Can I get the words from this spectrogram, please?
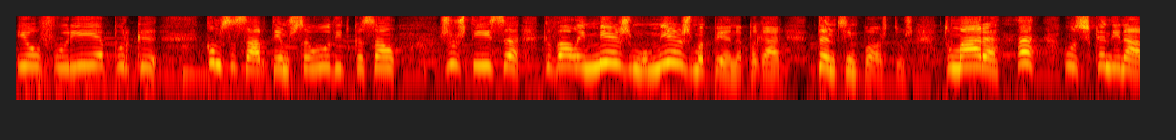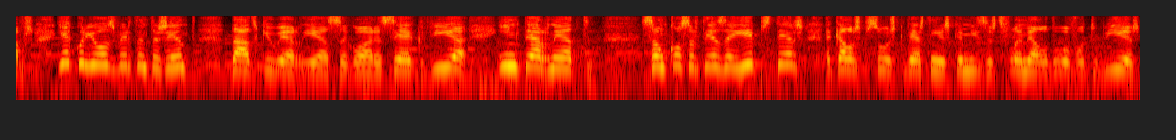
euforia, porque, como se sabe, temos saúde, educação, justiça, que valem mesmo, mesmo a pena pagar tantos impostos. Tomara ah, os escandinavos. E é curioso ver tanta gente, dado que o IRS agora segue via internet são com certeza hipsters, aquelas pessoas que vestem as camisas de flanela do avô Tobias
